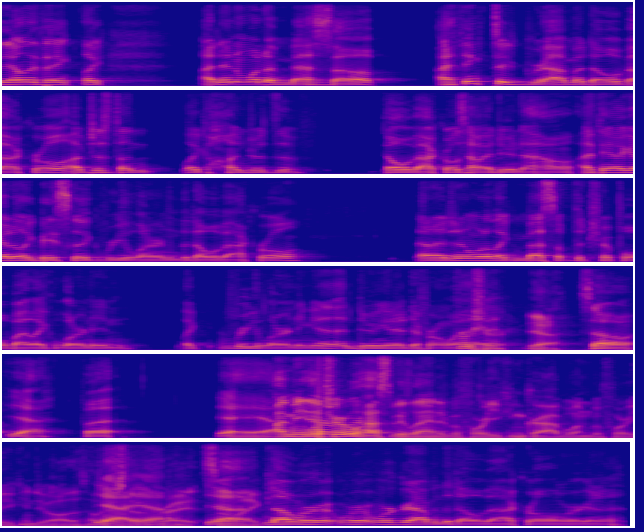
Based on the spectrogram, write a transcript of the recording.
The only thing, like, I didn't want to mess up. I think to grab my double back roll, I've just done like hundreds of double back rolls how I do now. I think I got to like basically like relearn the double back roll, and I didn't want to like mess up the triple by like learning, like relearning it and doing it a different way. For sure. Yeah. So yeah, but yeah, yeah. yeah. I mean, the We're- triple we're- has to be landed before you can grab one, before you can do all this other yeah, stuff, yeah, right? yeah. So, like, no, we're we're we're grabbing the double back roll and we're gonna.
